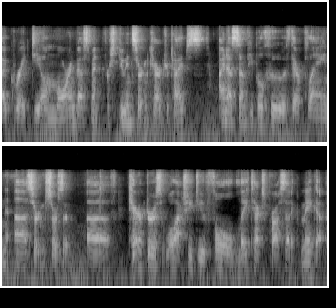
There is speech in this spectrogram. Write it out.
a great deal more investment for doing certain character types. I know some people who, if they're playing uh, certain sorts of, characters, will actually do full latex prosthetic makeup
